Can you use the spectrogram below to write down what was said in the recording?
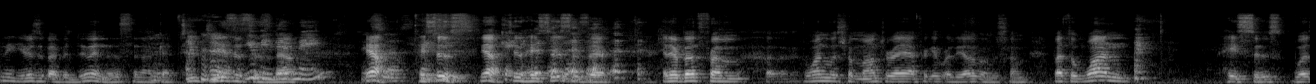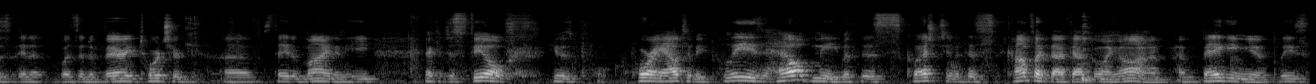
many years have I been doing this and I've got two Jesuses You mean now. their name? Yeah, Jesus, yeah, Okay. two Jesuses there. And they're both from, uh, one was from Monterrey, I forget where the other one was from, but the one Jesus was in a was in a very tortured uh, state of mind, and he, I could just feel he was pouring out to me, please help me with this question, with this conflict I've got going on. I'm, I'm begging you, please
